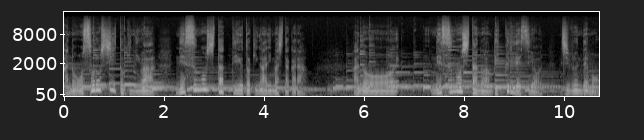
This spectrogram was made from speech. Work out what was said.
あの恐ろしい時には寝過ごしたっていう時がありましたから。あのー、寝過ごしたのはびっくりですよ。自分でも。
